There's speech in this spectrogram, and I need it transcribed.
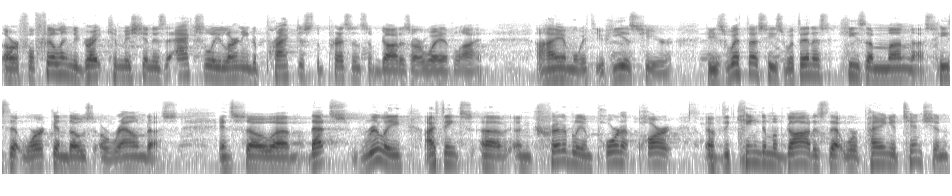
or fulfilling the Great Commission is actually learning to practice the presence of God as our way of life. I am with you. He is here. He's with us, He's within us, He's among us, He's at work in those around us. And so um, that's really, I think, uh, an incredibly important part of the kingdom of God is that we're paying attention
